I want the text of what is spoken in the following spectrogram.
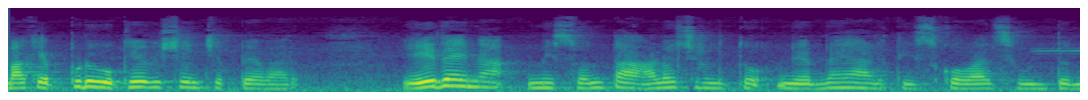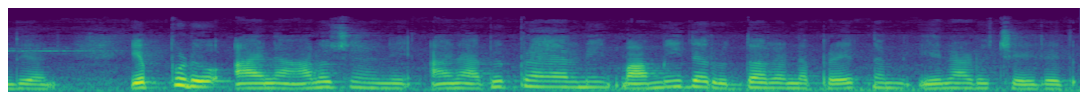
మాకెప్పుడు ఒకే విషయం చెప్పేవారు. ఏదైనా మీ సొంత ఆలోచనలతో నిర్ణయాలు తీసుకోవాల్సి ఉంటుంది అని. ఎప్పుడు ఆయన ఆలోచనని ఆయన అభిప్రాయాలని మా మీద రుద్దాలన్న ప్రయత్నం ఏనాడు చేయలేదు.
